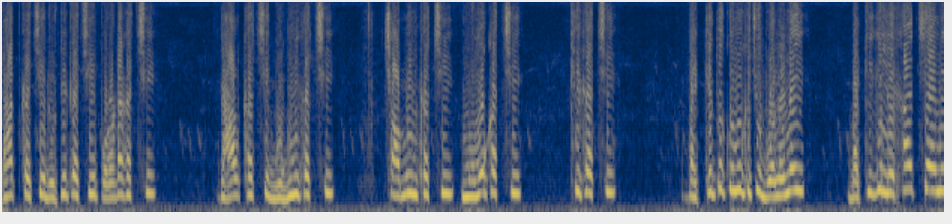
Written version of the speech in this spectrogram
ভাত খাচ্ছি, রুটি খাচ্ছি, পরোটা খাচ্ছি, ডাল খাচ্ছি, ঘুগনি খাচ্ছি, চাউমিন খাচ্ছি, মোমো খাচ্ছি, কি খাচ্ছি? বাক্যে তো কোনো কিছু বলে নাই। বাক্যে কি লেখা আছে, আমি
